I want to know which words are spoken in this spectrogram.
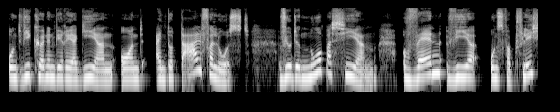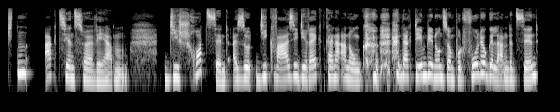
und wie können wir reagieren. Und ein Totalverlust würde nur passieren, wenn wir uns verpflichten, Aktien zu erwerben, die Schrott sind, also die quasi direkt, keine Ahnung, nachdem die in unserem Portfolio gelandet sind,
